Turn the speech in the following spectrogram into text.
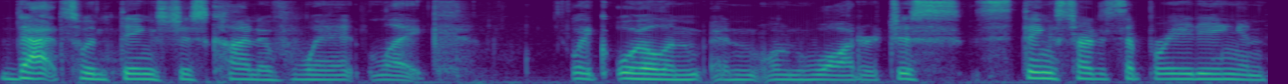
that's when things just kind of went like like oil and, and, and water. Just things started separating and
